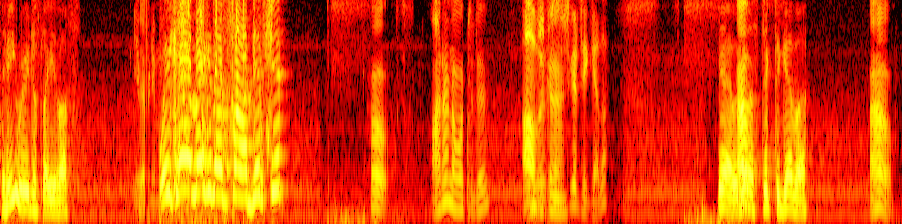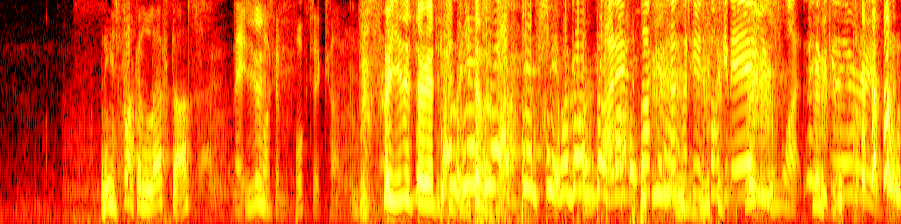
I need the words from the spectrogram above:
Did he really just leave us? Yeah, Yep. We can't make it that far, dipshit! Oh, I don't know what to do. Oh, I'm we're just gonna- stick gonna together. Yeah, we Oh. gotta stick together. Oh. And he's fucking left us. Nate, You didn't- fucking booked it, cunt. Bro, you didn't say we had to stick together. Come here together. to us, dipshit! We're gonna die! I didn't fucking ha- I didn't fucking air you, slut. Get over here.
